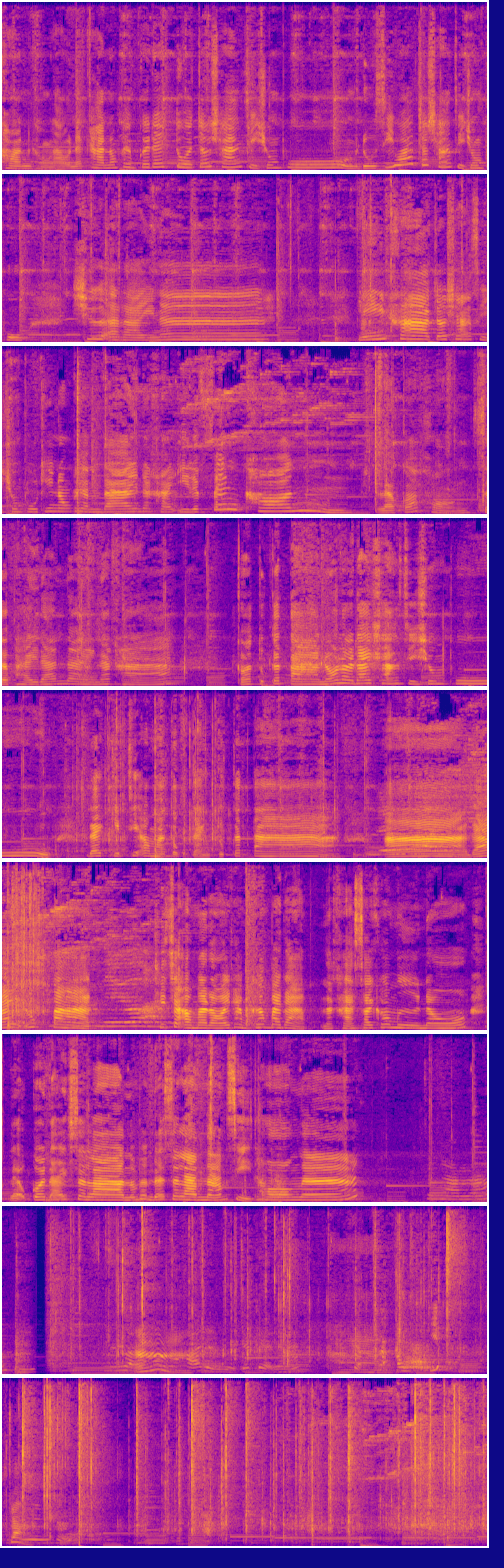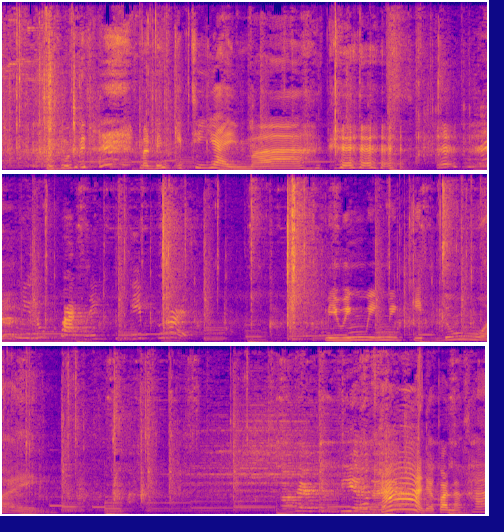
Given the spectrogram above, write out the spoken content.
คอนของเรานะคะ น้องแพมก็ได้ตัวเจ้าช้างสีชมพู มาดูซิว่าเจ้าช้างสีชมพู ชื่ออะไรนะ นี่ค่ะเจ้าช้างสีชมพูที่น้องแพมได้นะคะ Elephant Con แล้วก็ของเซอร์ไพรส์ด้านในนะคะ ก็ตุ๊กตาเนาะเราได้ช้างสีชมพู ได้กิฟที่เอามาตกแต่งตุ๊กตา อ่า ได้ลูกปัดที่จะเอามาร้อยทำเครื่องประดับนะคะสร้อยข้อมือเนาะแล้วก็ได้สลามน้องแพมได้สลามน้ำสีทองนะสลามน้ำสีอ่า เอากิ๊บจ้ะหนึ่งสองมันเป็นกิฟที่ใหญ่มากมันมีลูกปัดในกิ๊บด้วย มีวิงวิงในกิฟด้วยอ่าเดี๋ยวก่อนนะคะ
